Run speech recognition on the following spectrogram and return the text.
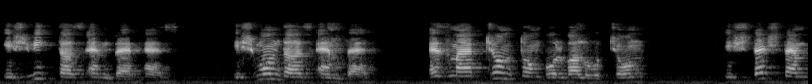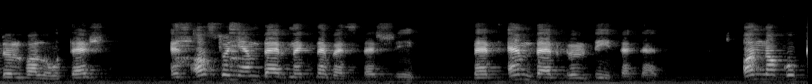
és vitte az emberhez és mondta az ember, ez már csontomból való csont, és testemből való test, ez asszonyembernek neveztessék, mert emberből vétetett. Annak ok...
